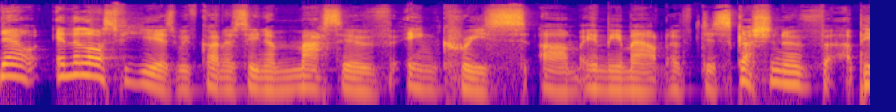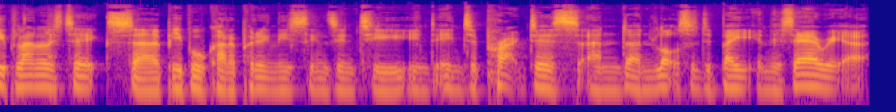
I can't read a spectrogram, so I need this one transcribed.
Now, in the last few years, we've kind of seen a massive increase um, in the amount of discussion of uh, people analytics, uh, people kind of putting these things into, into, into practice, and and lots of debate in this area.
